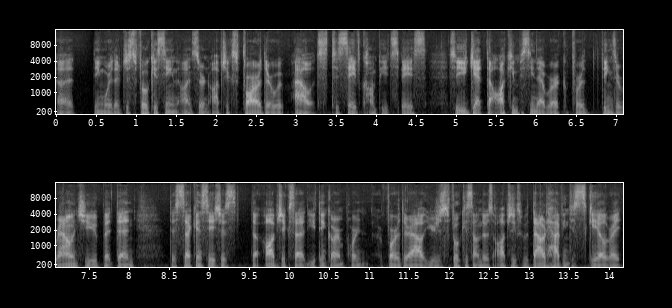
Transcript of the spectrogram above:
uh, thing where they're just focusing on certain objects farther out to save compute space. So you get the occupancy network for things around you, but then the second stage is the objects that you think are important farther out. You're just focused on those objects without having to scale right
